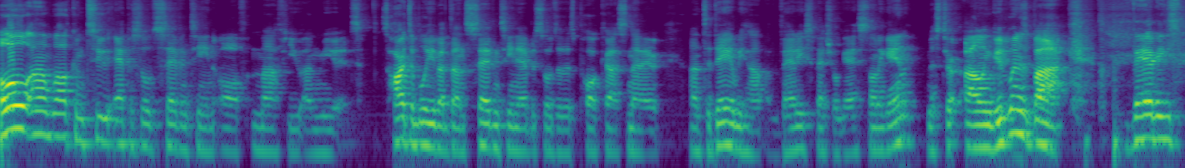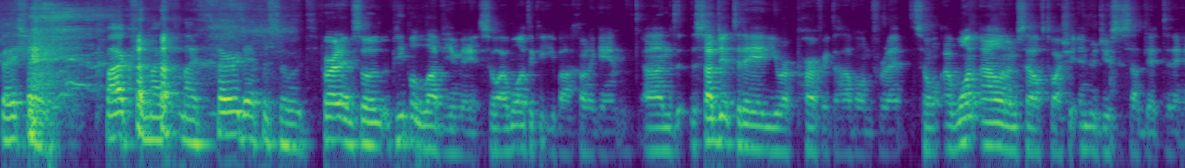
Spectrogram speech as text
Hello and welcome to episode 17 of Matthew Unmuted. It's hard to believe I've done 17 episodes of this podcast now, and today we have a very special guest on again. Mr. Alan Goodwin is back. Very special. back for my, my third episode. Third episode, people love you, mate, so I wanted to get you back on again. And the subject today, you are perfect to have on for it. So I want Alan himself to actually introduce the subject today.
